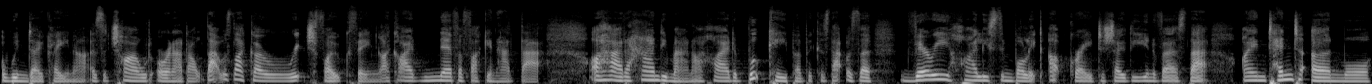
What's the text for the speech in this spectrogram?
a window cleaner as a child or an adult. That was like a rich folk thing. Like I'd never fucking had that. I hired a handyman. I hired a bookkeeper because that was a very highly symbolic upgrade to show the universe that I intend to earn more.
